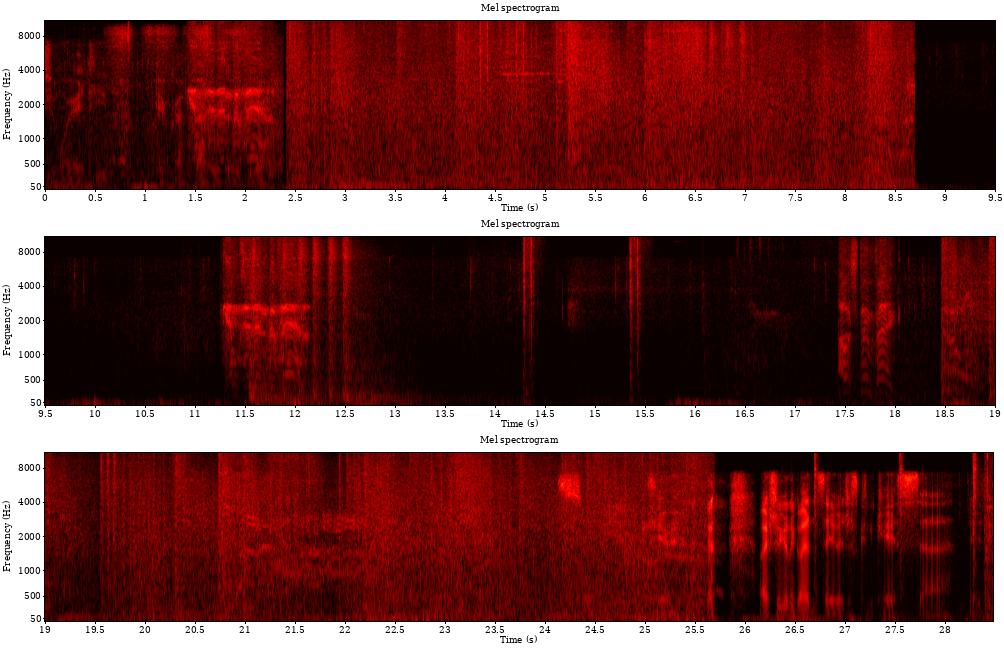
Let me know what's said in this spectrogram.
Two more anti-aircraft batteries over here. So many enemies here. I'm actually gonna go ahead and save it just in case uh, anything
